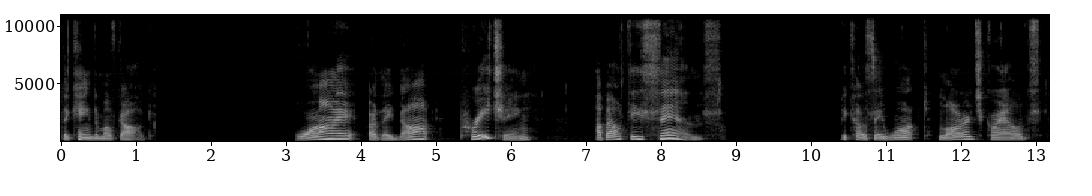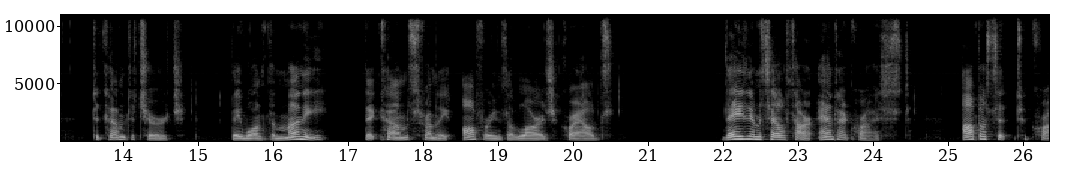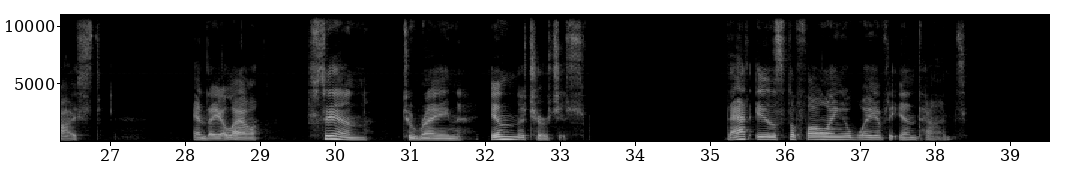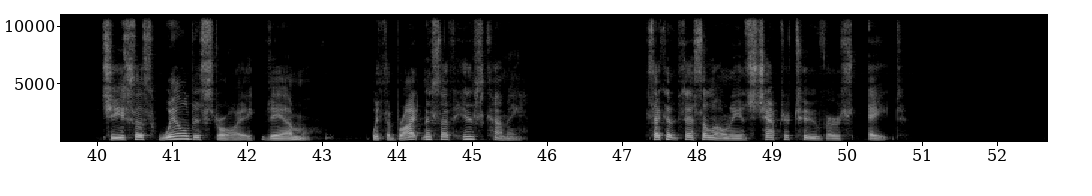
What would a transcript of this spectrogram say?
the kingdom of God. Why are they not preaching about these sins? Because they want large crowds to come to church. They want the money that comes from the offerings of large crowds. They themselves are Antichrist, opposite to Christ, and they allow sin to reign in the churches. That is the falling away of the end times. Jesus will destroy them with the brightness of his coming. 2 Thessalonians chapter 2 verse 8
